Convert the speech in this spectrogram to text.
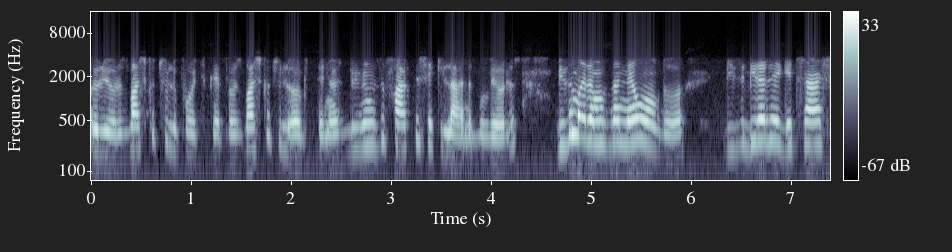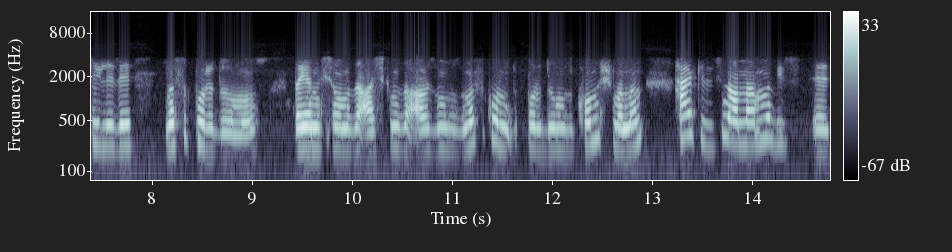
örüyoruz. Başka türlü politika yapıyoruz. Başka türlü örgütleniyoruz. Birbirimizi farklı şekillerde buluyoruz. Bizim aramızda ne olduğu, bizi bir araya getiren şeyleri nasıl koruduğumuz, dayanışmamızı, aşkımızı, arzumuzu nasıl koruduğumuzu konuşmanın herkes için anlamlı bir e,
